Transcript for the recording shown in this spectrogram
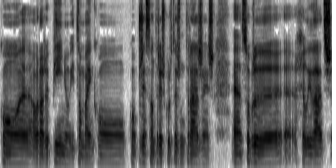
com a Aurora Pinho e também com, com a projeção de três curtas-metragens uh, sobre realidades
